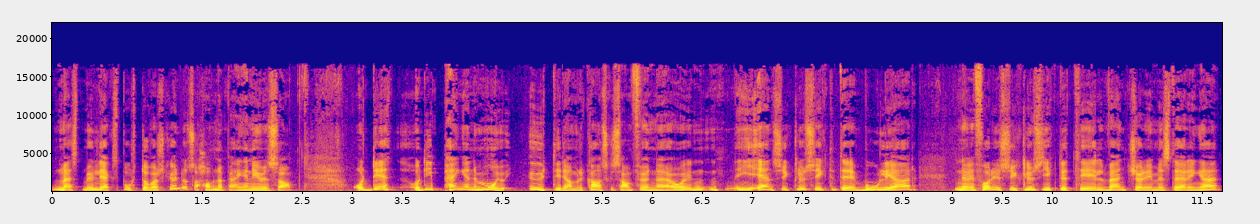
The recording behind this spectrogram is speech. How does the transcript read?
mest mulig eksportoverskudd, og så havner pengene i USA. Og, det, og de pengene må jo ut i det amerikanske samfunnet. og I en syklus gikk det til boliger. I forrige syklus gikk det til ventureinvesteringer.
